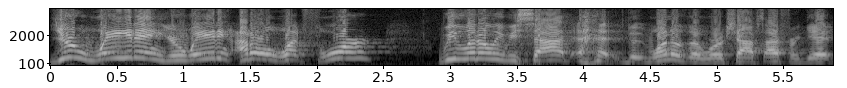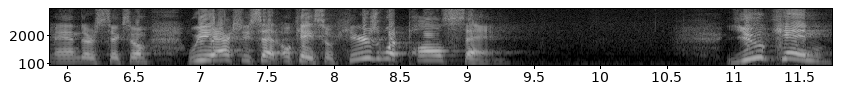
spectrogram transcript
You're waiting. You're waiting. I don't know what for. We literally we sat one of the workshops. I forget, man. There's six of them. We actually said, okay, so here's what Paul's saying. You can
